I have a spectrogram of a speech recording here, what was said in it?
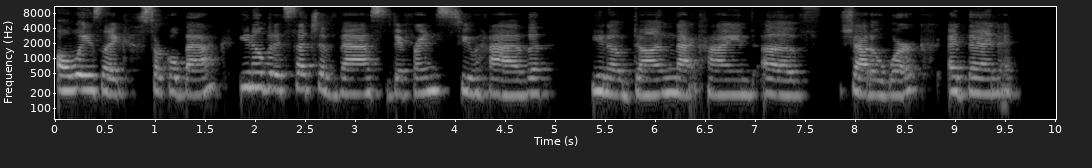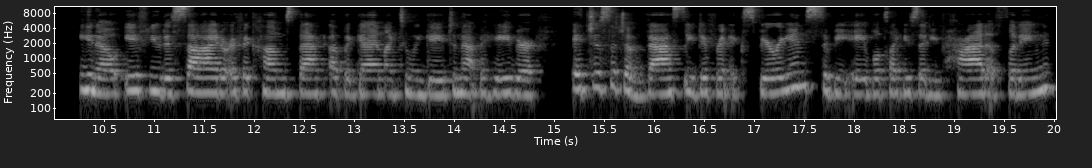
always like circle back you know but it's such a vast difference to have you know done that kind of shadow work. And then you know if you decide or if it comes back up again like to engage in that behavior it's just such a vastly different experience to be able to like you said you've had a footing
